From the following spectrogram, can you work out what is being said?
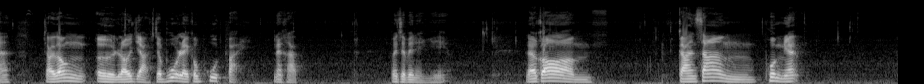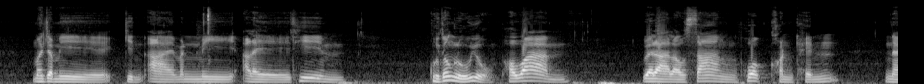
นะ เราต้องเออเราอยากจะพูดอะไรก็พูดไปนะครับ มันจะเป็นอย่างนี้ แล้วก็ การสร้างพวกเนี้ยมันจะมีกลิ่นอายมันมีอะไรที่คุณต้องรู้อยู่ เพราะว่าเวลาเราสร้างพวก content ใน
